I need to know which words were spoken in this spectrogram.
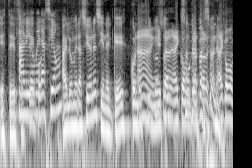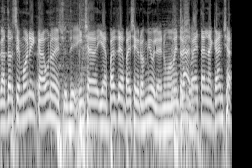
este, festejos, Aglomeración. aglomeraciones y en el que es con los Ah, chicos están- son, hay, como son tres 14, personas. hay como 14 monos y cada uno es de hincha y aparte aparece Grossmuller en un momento Claro. que está en la cancha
